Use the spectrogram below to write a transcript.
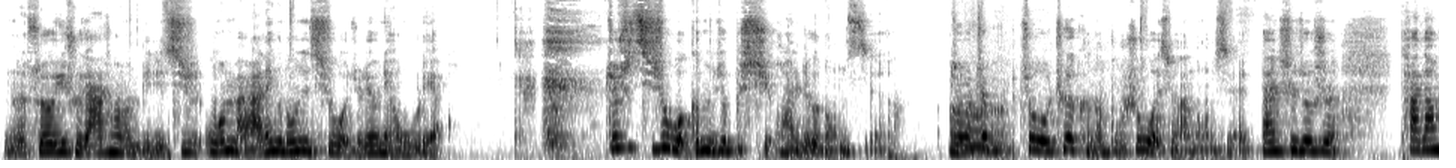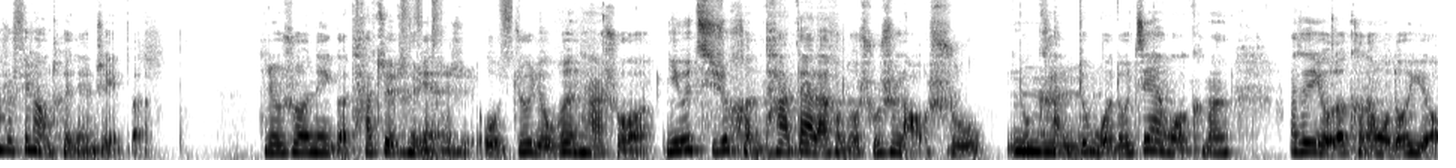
嗯，所有艺术家创作笔记。其实我买完那个东西，其实我觉得有点无聊，就是其实我根本就不喜欢这个东西，就是这嗯就这可能不是我喜欢的东西。但是就是他当时非常推荐这一本，他就说那个他最推荐的是，我就有问他说，因为其实很他带来很多书是老书，都看嗯都我都见过，可能而且有的可能我都有。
